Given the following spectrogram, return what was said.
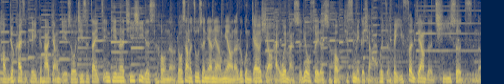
好，我们就开始可以跟他讲解说，其实，在今天呢七夕的时候呢，楼上的祝生娘娘庙呢，如果你家有小孩未满十六岁的时候，其实每个小孩会准备一份这样的七色纸呢，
